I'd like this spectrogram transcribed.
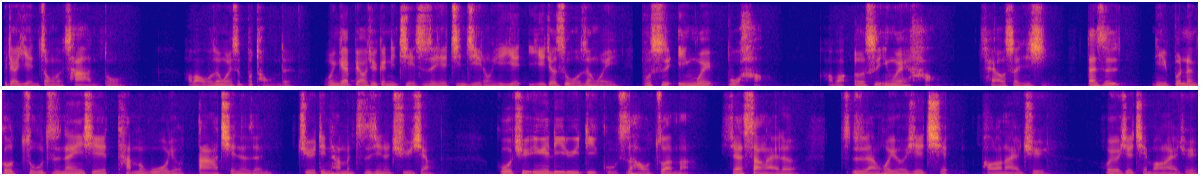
比较严重的差很多，好吧？我认为是不同的。我应该不要去跟你解释这些经济的东西，也也就是我认为不是因为不好，好吧，而是因为好才要升息。但是你不能够阻止那一些他们握有大钱的人。决定他们资金的去向。过去因为利率低，股市好赚嘛，现在上来了，自然会有一些钱跑到哪里去？会有一些钱跑哪里去？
